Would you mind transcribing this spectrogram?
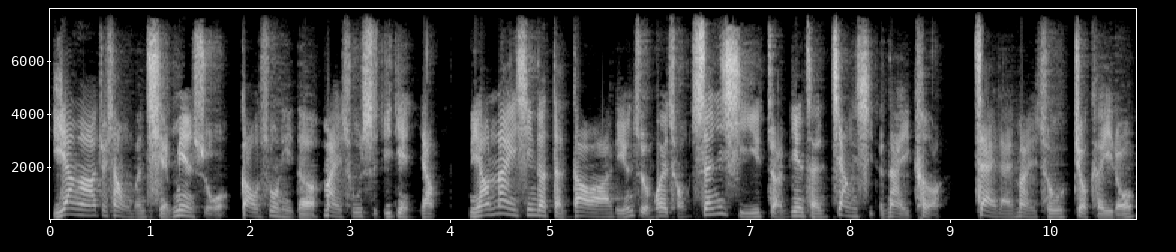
一样啊，就像我们前面所告诉你的卖出时机点一样，你要耐心的等到啊联准会从升息转变成降息的那一刻，再来卖出就可以喽。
